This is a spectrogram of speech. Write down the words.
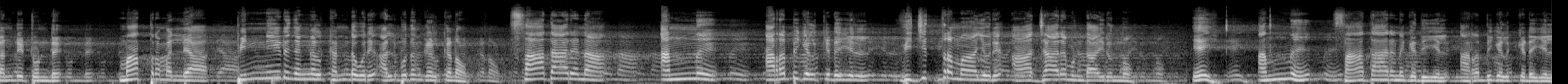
കണ്ടിട്ടുണ്ട്. മാത്രമല്ല പിന്നീട് ഞങ്ങൾ കണ്ട ഒരു അത്ഭുതം കേൾക്കണോ? സാധാരണ അന്ന് അറബികൾക്കിടയിൽ വിചിത്രമായ ഒരു ആചാരമുണ്ടായിരുന്നു. ഏയ് അന്ന് സാധാരണഗതിയിൽ അറബികൾക്കിടയിൽ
